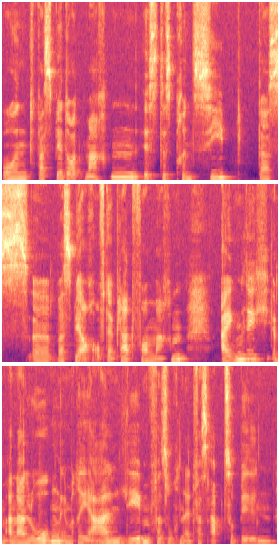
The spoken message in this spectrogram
Und was wir dort machen, ist das Prinzip das, äh, was wir auch auf der Plattform machen, eigentlich im analogen, im realen Leben versuchen, etwas abzubilden.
